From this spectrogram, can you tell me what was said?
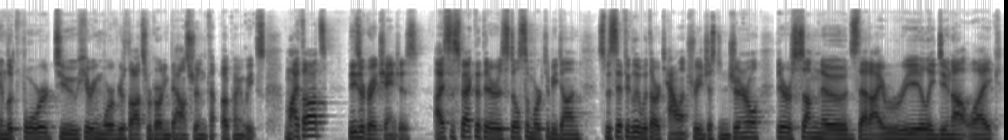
and look forward to hearing more of your thoughts regarding Balancer in the upcoming weeks. My thoughts, these are great changes. I suspect that there is still some work to be done, specifically with our talent tree just in general. There are some nodes that I really do not like,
